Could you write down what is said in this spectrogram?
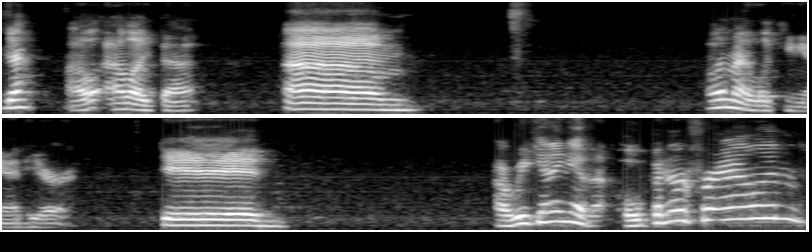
Yeah, I, I like that. Um, what am I looking at here? Did are we getting an opener for Allen?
